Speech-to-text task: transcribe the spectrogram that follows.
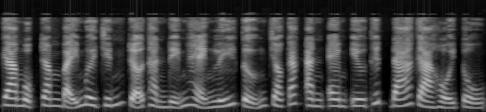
ga 179 trở thành điểm hẹn lý tưởng cho các anh em yêu thích đá gà hội tụ.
